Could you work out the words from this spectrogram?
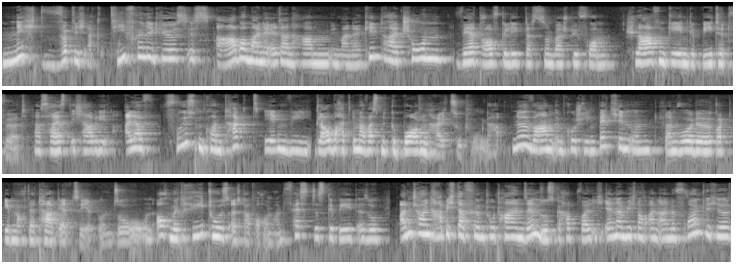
nicht wirklich aktiv religiös ist, aber meine Eltern haben in meiner Kindheit schon Wert darauf gelegt, dass zum Beispiel vorm Schlafengehen gebetet wird. Das heißt, ich habe die allerfrühesten Kontakt irgendwie, Glaube hat immer was mit Geborgenheit zu tun gehabt. Ne? Warm im kuscheligen Bettchen und dann wurde Gott eben noch der Tag erzählt und so. Und auch mit Ritus, also es gab auch immer ein festes Gebet. Also anscheinend habe ich dafür einen totalen Sensus gehabt, weil ich erinnere mich noch an eine freundliche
